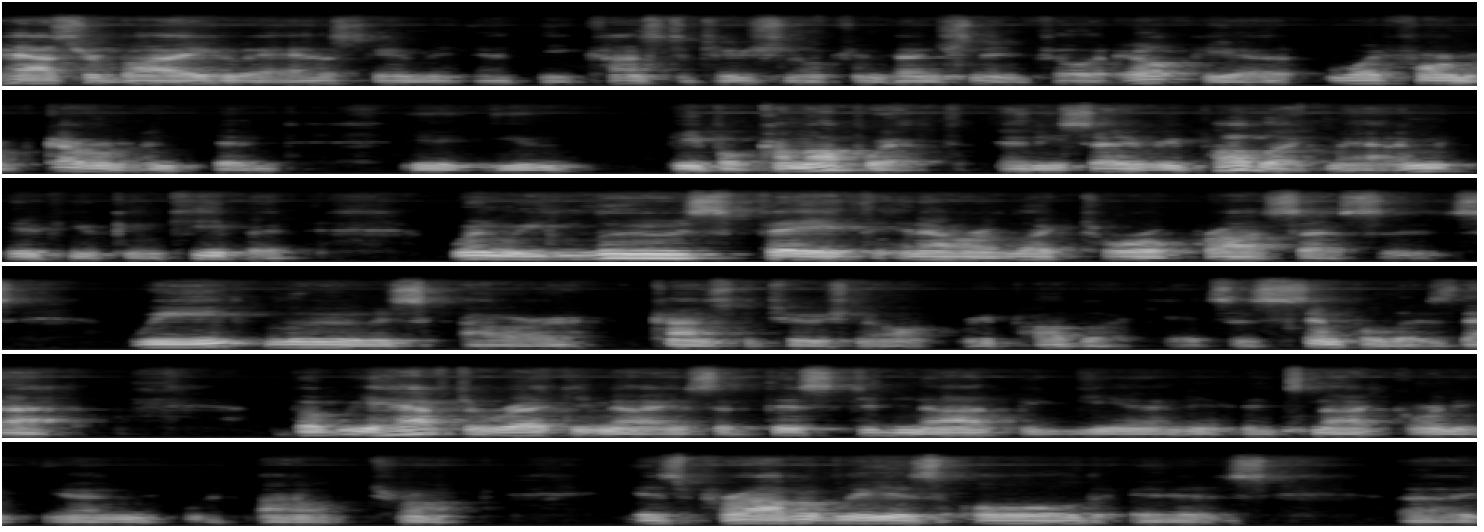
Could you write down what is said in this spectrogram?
passerby who asked him at the Constitutional Convention in Philadelphia, What form of government did you, you people come up with? And he said, A republic, madam, if you can keep it. When we lose faith in our electoral processes, we lose our constitutional republic. It's as simple as that. But we have to recognize that this did not begin, and it's not going to end with Donald Trump. It's probably as old as uh,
